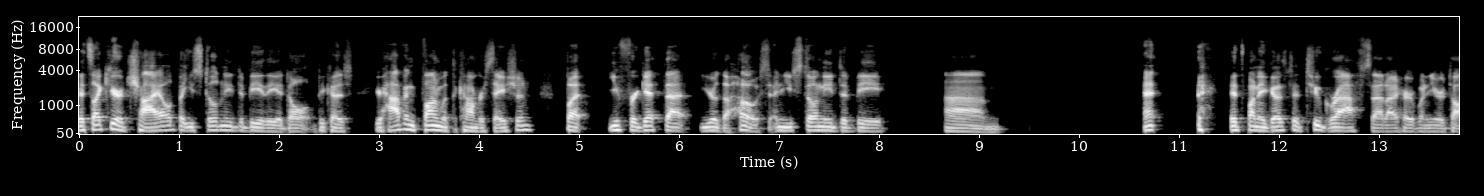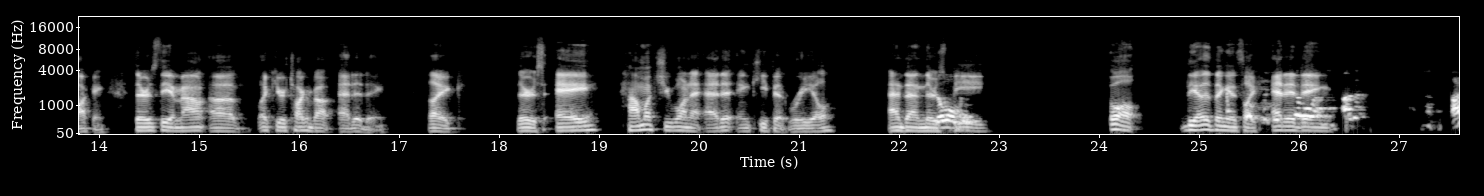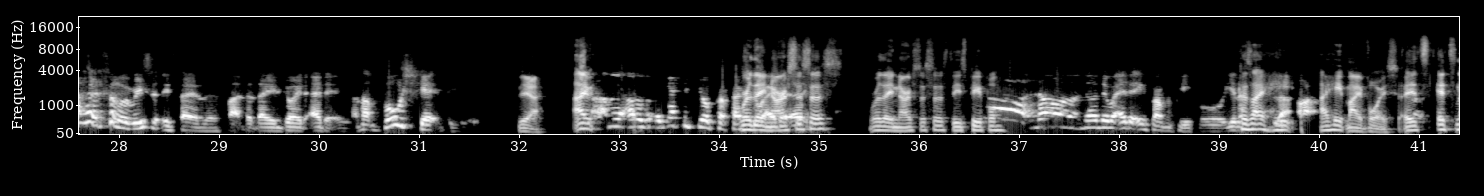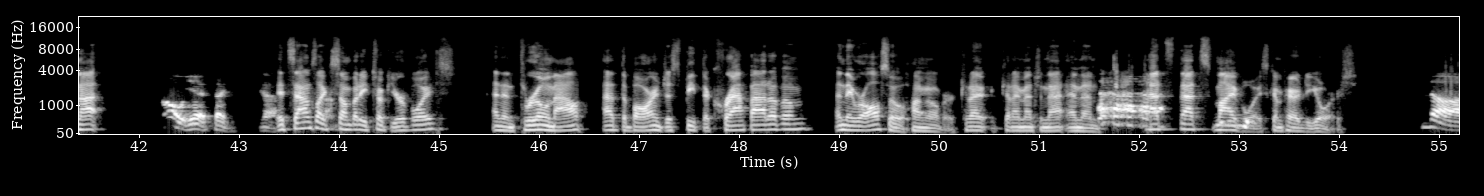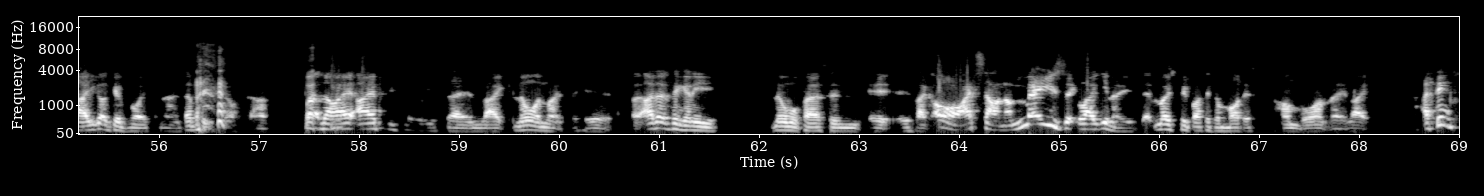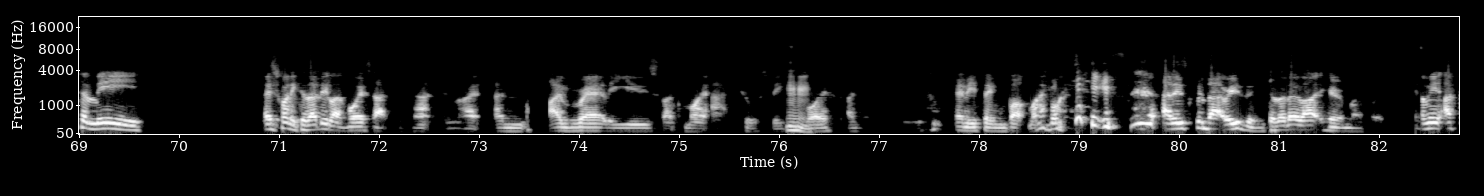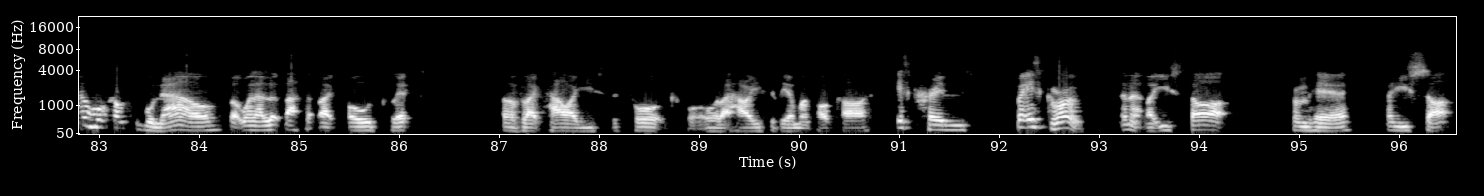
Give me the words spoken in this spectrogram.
it's like you're a child, but you still need to be the adult because you're having fun with the conversation, but you forget that you're the host and you still need to be um it's funny, it goes to two graphs that I heard when you were talking. There's the amount of like you were talking about editing. Like there's A, how much you want to edit and keep it real. And then there's No. B. Well, the other thing is like editing. I, heard someone recently saying this, like that they enjoyed editing. I thought bullshit. Yeah. I I mean, I, guess if you're a professional, were they editor- narcissists? Were they narcissists, these people? No, no, no, they were editing for other people. You know, Because I like, hate uh, I hate my voice. It's it's not oh yeah, same. Yeah. it sounds like somebody took your voice and then threw them out at the bar and just beat the crap out of them. And they were also hungover. Can I can I mention that? And then that's that's my voice compared to yours. Nah, you got a good voice, man. Don't put yourself down. But But no, I, I appreciate what you're saying. Like, no one likes to hear it. I don't think any normal person is like, oh, I sound amazing. Like, you know, most people I think are modest and humble, aren't they? Like, I think for me, it's funny because I do like voice acting and acting, right? And I rarely use like my actual speaking Mhm. voice. I use anything but my voice, and it's for that reason because I don't like hearing my voice. I mean, I feel more comfortable now, but when I look back at like old clips of like how I used to talk or, or like how I used to be on my podcast, it's cringe, but it's growth, isn't it? Like you start from here and you suck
